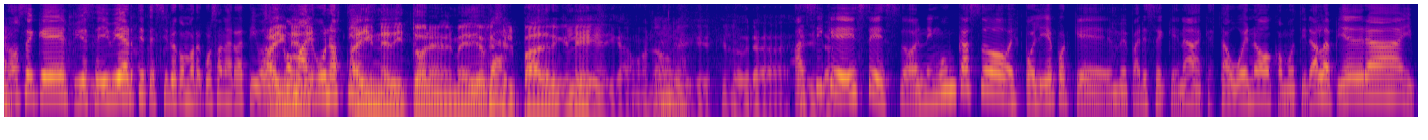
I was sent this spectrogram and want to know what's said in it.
no sé qué, el pibe se divierte y te sirve como recurso narrativo. Hay, como algunos hay un editor en el medio que es el padre que lee, digamos, ¿no? Que, logra. Así que es eso. En ningún caso espolié porque me parece que nada, que está bueno como tirar la piedra y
